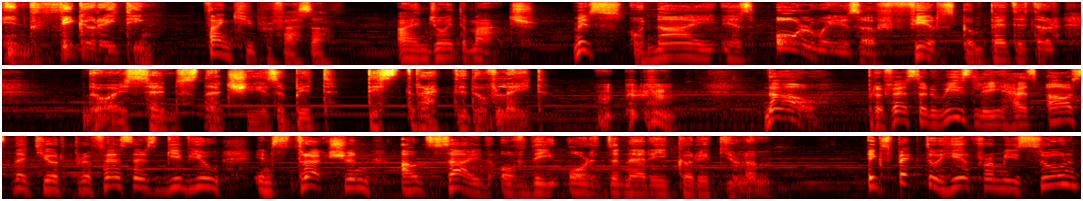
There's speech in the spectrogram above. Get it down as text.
Invigorating. Thank you, Professor. I enjoyed the match. Miss Onai is always a fierce competitor, though I sense that she is a bit distracted of late. now, Professor Weasley has asked that your professors give you instruction outside of the ordinary curriculum. Expect to hear from me soon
